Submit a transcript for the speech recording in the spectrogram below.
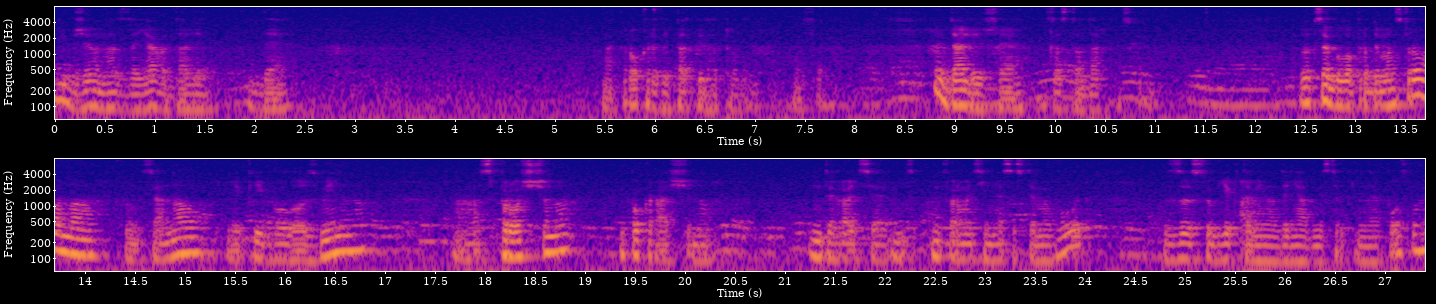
і вже у нас заява далі йде на крок результат підготовлений. Ну і далі ще за стандартну схему. Оце було продемонстровано функціонал, який було змінено, спрощено і покращено. Інтеграція інформаційної системи вулик з суб'єктами надання адміністративної послуги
